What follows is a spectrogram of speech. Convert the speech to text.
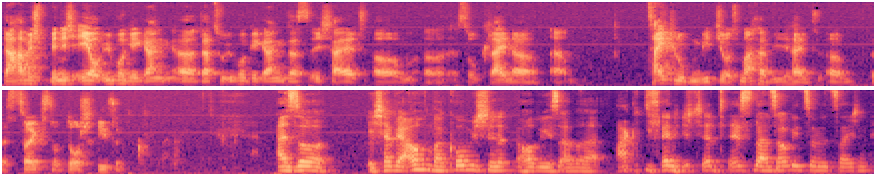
da habe ich, bin ich eher übergegangen, äh, dazu übergegangen, dass ich halt ähm, äh, so kleine ähm, Zeitlupenvideos mache, wie halt ähm, das Zeugs dort durchrieselt. Also, ich habe ja auch ein paar komische Hobbys, aber Aktenvernichter testen als Hobby zu bezeichnen.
